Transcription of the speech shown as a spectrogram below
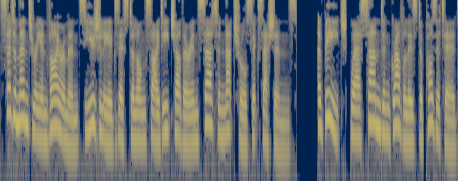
Sedimentary environments usually exist alongside each other in certain natural successions. A beach, where sand and gravel is deposited,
